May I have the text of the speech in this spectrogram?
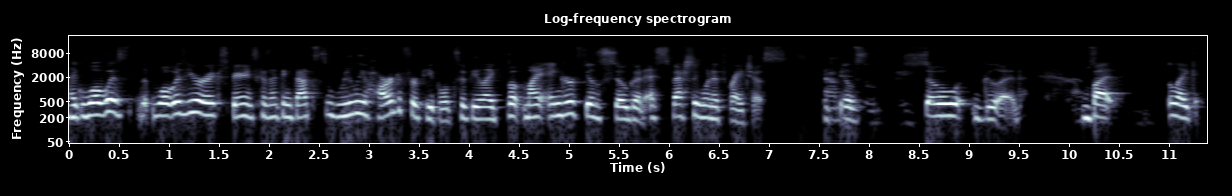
like what was what was your experience? Because i think that's really hard for people to be like but my anger feels so good especially when it's righteous. It Absolutely. feels so good. Absolutely. but like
